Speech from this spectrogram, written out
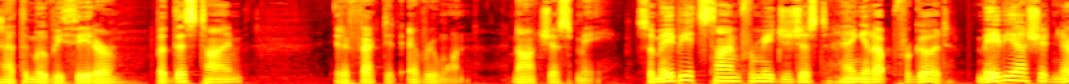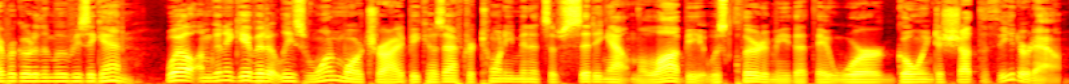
at the movie theater. But this time, it affected everyone, not just me. So maybe it's time for me to just hang it up for good. Maybe I should never go to the movies again. Well, I'm going to give it at least one more try because after 20 minutes of sitting out in the lobby, it was clear to me that they were going to shut the theater down.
